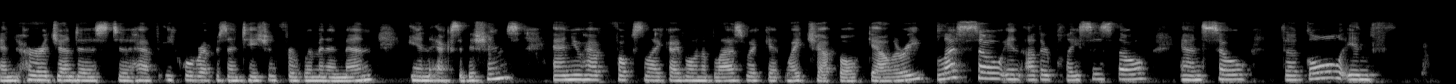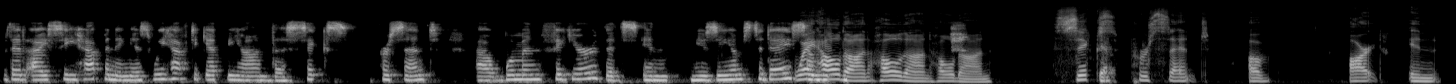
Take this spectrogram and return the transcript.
and her agenda is to have equal representation for women and men in exhibitions. And you have folks like Iwona Blazwick at Whitechapel Gallery, less so in other places though. And so the goal in that I see happening is we have to get beyond the six percent uh, woman figure that's in museums today. Wait, Some, hold on, hold on, hold on. Six yeah. percent of art in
